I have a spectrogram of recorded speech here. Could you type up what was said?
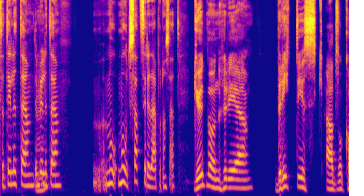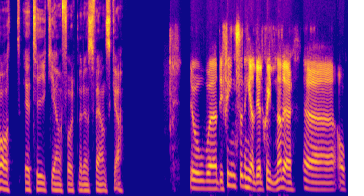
Så det, är lite, det blir mm. lite motsats i det där på något sätt. Gudmund, hur är brittisk advokatetik jämfört med den svenska? Jo, eh, det finns en hel del skillnader eh, och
